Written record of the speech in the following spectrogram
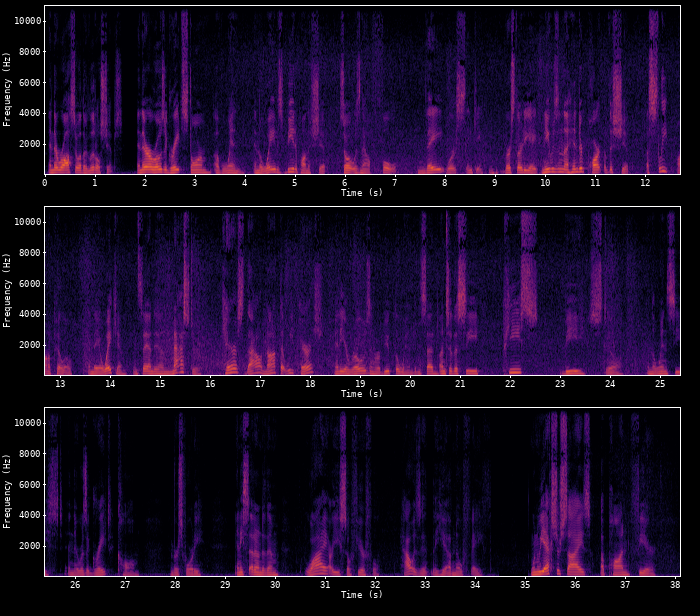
And there were also other little ships. And there arose a great storm of wind, and the waves beat upon the ship, so it was now full. And they were sinking. Verse 38 And he was in the hinder part of the ship, asleep on a pillow. And they awake him, and say unto him, Master, carest thou not that we perish? And he arose and rebuked the wind, and said unto the sea, Peace, be still. And the wind ceased, and there was a great calm. In verse 40, And he said unto them, Why are ye so fearful? How is it that ye have no faith? When we exercise upon fear,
